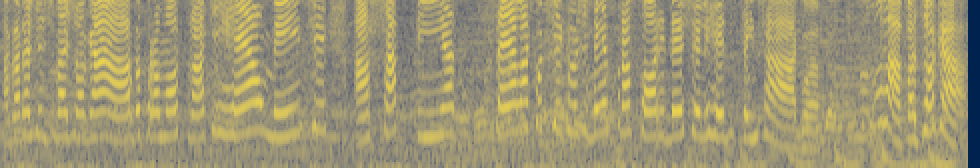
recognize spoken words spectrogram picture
Agora a gente vai jogar água para mostrar que realmente a chapinha sela a cutícula de dentro para fora e deixa ele resistente à água. Vamos lá, pode jogar.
